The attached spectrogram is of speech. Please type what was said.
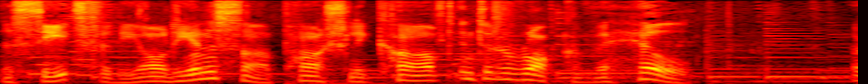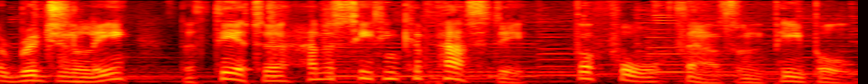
The seats for the audience are partially carved into the rock of the hill. Originally, the theatre had a seating capacity for 4,000 people.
